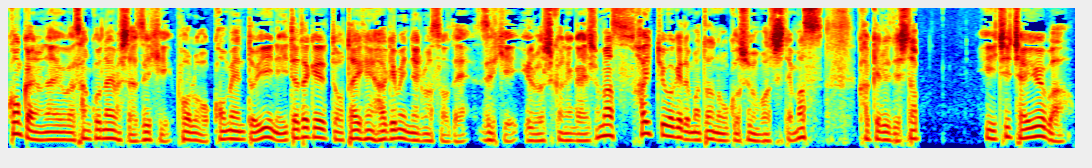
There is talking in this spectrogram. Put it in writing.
今回の内容が参考になりましたら、ぜひフォロー、コメント、いいねいただけると大変励みになりますので、ぜひよろしくお願いします。はい、というわけでまたのお越しをお待ちしてます。かけるでした。一起茶油吧。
